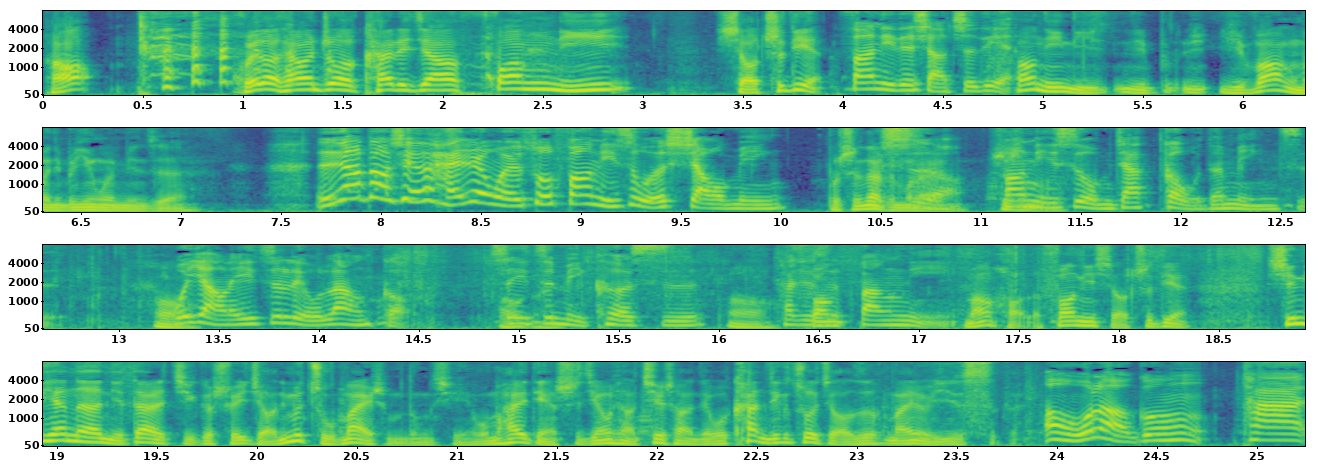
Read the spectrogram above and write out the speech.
好，回到台湾之后开了一家方妮小吃店。方妮的小吃店。方妮，你你不遗忘吗？你不英文名字？人家到现在还认为说方妮是我的小名。不是那什么？是哦，芳妮是我们家狗的名字。我养了一只流浪狗，是一只米克斯。哦，它就是方尼，蛮好的。方尼小吃店，今天呢，你带了几个水饺？你们主卖什么东西？我们还有点时间，我想介绍一下。我看你这个做饺子蛮有意思的。哦，我老公他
